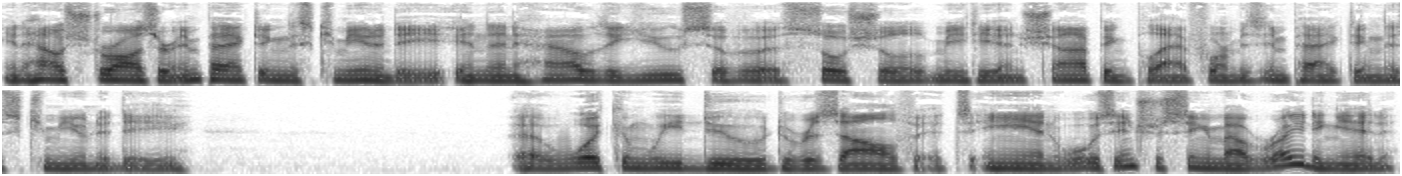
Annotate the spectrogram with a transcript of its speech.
and how straws are impacting this community, and then how the use of a social media and shopping platform is impacting this community, uh, what can we do to resolve it? And what was interesting about writing it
